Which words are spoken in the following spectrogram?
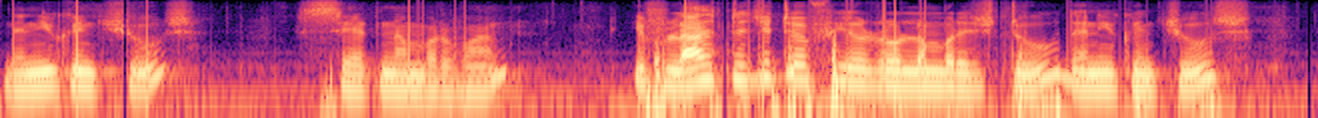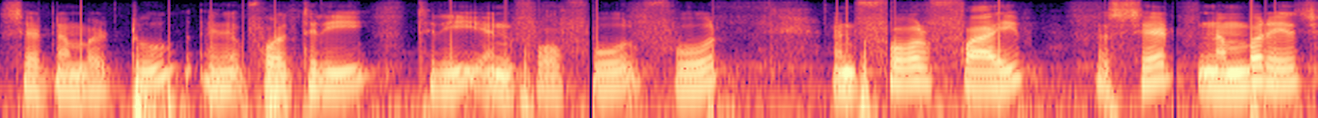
then you can choose set number 1 if last digit of your roll number is 2 then you can choose set number 2 and for 3 3 and for 4 4 and for 5 the set number is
